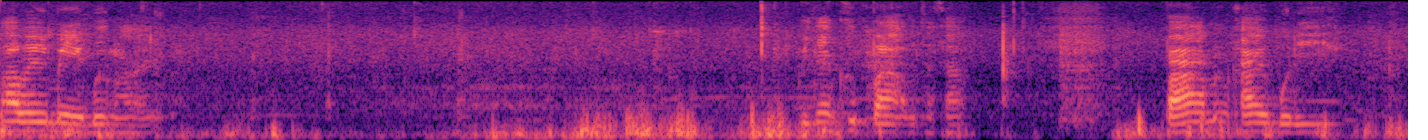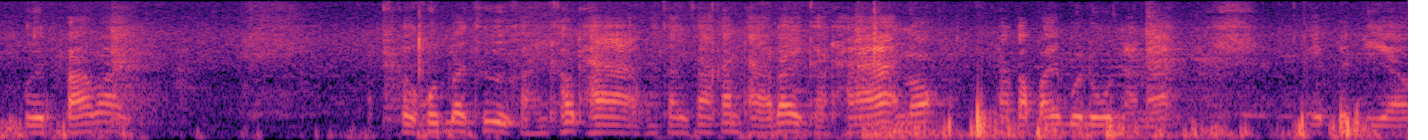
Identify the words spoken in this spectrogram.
ป้าไว้เมย์เบิ้งให้เป็นยังคือปลาจะครับปลามันขายบดี เปิดปลาไว้ เพื่อคนมาซื้อขายข้าทาทางสาขันทาได้กระทาเนาะถ้ากระไปบโดนนะนะเก็บเป็นเดียว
